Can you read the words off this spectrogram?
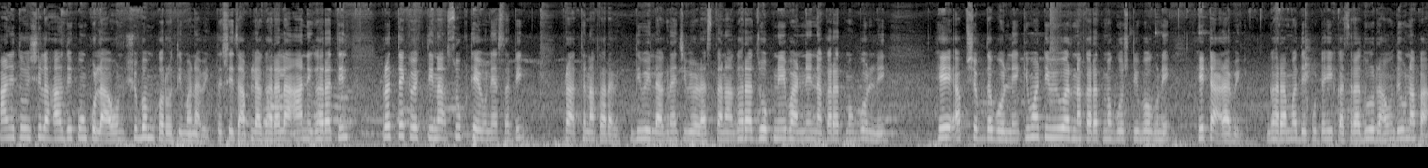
आणि तुळशीला हळदी कुंकू लावून शुभम करोती म्हणावे. तसेच आपल्या घराला आणि घरातील प्रत्येक व्यक्तींना सुख ठेवण्यासाठी प्रार्थना करावी. दिवे लागण्याची वेळ असताना घरात झोपणे भांडणे नकारात्मक बोलणे हे अपशब्द बोलणे किंवा टी व्हीवर नकारात्मक गोष्टी बघणे हे टाळावे. घरामध्ये कुठेही कचरा धूळ राहून देऊ नका.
